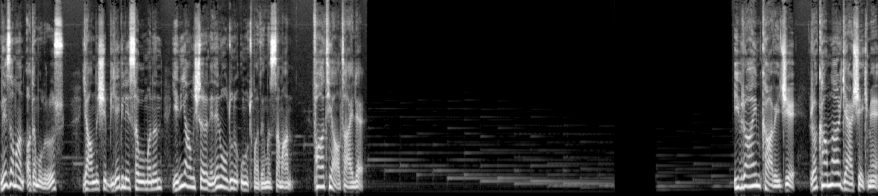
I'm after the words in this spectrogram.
Ne zaman adam oluruz? Yanlışı bile bile savunmanın yeni yanlışlara neden olduğunu unutmadığımız zaman. Fatih Altaylı İbrahim Kahveci Rakamlar gerçek mi?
